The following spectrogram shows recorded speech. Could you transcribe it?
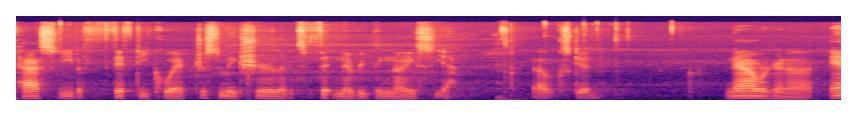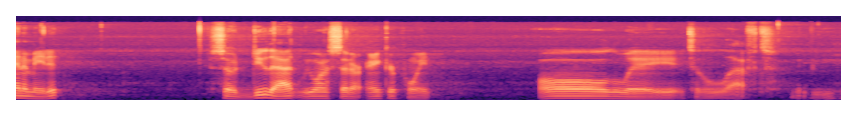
opacity to 50 quick just to make sure that it's fitting everything nice. Yeah that looks good now we're going to animate it. So to do that, we want to set our anchor point all the way to the left. Maybe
